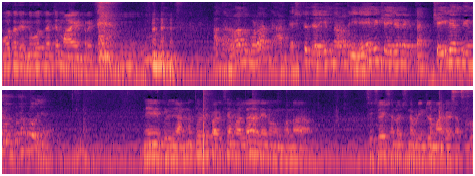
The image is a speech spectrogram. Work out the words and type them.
పోతుంది ఎందుకు పోతుంది. అంటే మా ఇంట్రెస్ట్ ఆ తర్వాత కూడా ఆ టెస్ట్ జరిగిన తర్వాత నేనేమి చేయలేను టచ్ చేయలేను దీన్ని అనుకున్నప్పుడు వదిలేదు నేను ఇప్పుడు అన్నతోటి పరిచయం వల్ల నేను మొన్న సిచ్యువేషన్ వచ్చినప్పుడు ఇంట్లో మాట్లాడినప్పుడు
